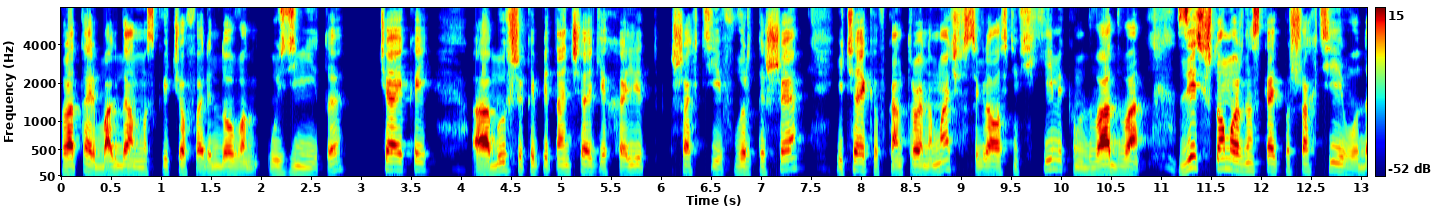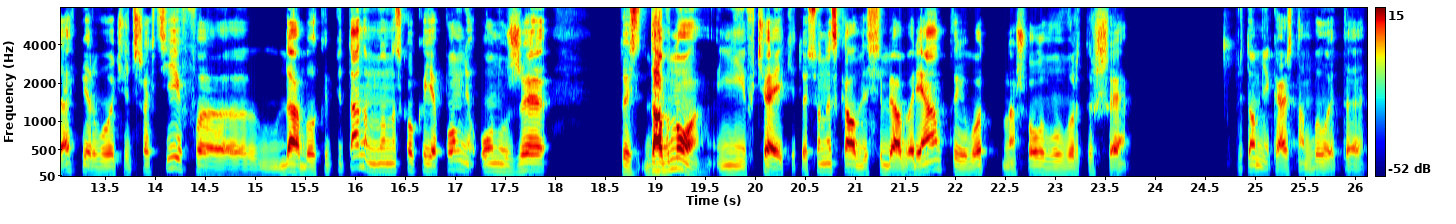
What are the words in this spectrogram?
Вратарь Богдан Москвичев арендован у «Зенита» Чайкой. А бывший капитан Чайки Халид Шахтиев в Иртыше. И Чайка в контрольном матче сыграла с нефтехимиком 2-2. Здесь что можно сказать по Шахтиеву, да, в первую очередь? Шахтиев, э, да, был капитаном, но, насколько я помню, он уже то есть давно не в чайке. То есть он искал для себя варианты и вот нашел его в Иртыше. Притом, мне кажется, там был это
